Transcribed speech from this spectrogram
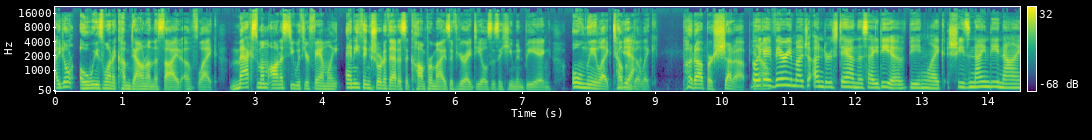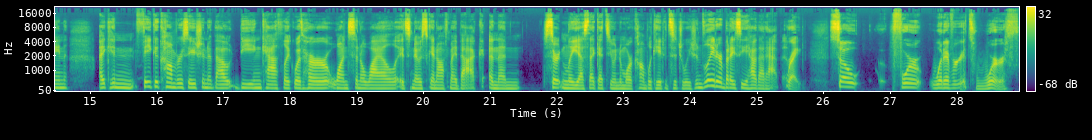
I don't always want to come down on the side of like maximum honesty with your family. Anything short of that is a compromise of your ideals as a human being. Only like tell them Yeah. to like put up or shut up. you like know? I very much understand this idea of being like she's 99 I can fake a conversation about being Catholic with her once in a while it's no skin off my back and then certainly yes that gets you into more complicated situations later but I see how that happens. Right. So, for whatever it's worth,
